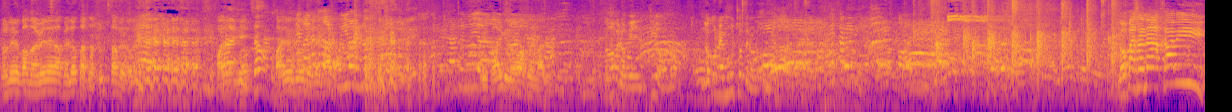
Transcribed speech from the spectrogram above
No leo cuando viene la pelota, se asusta, pero. Falla un gol, falla un Le gol que pasa te como al caga. Puyol, ¿no? Le ha perdido. Fijaos que no va a hacer mal. No, pero que el tío no, no corre mucho, pero lo... ¡No pasa nada, Javi!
